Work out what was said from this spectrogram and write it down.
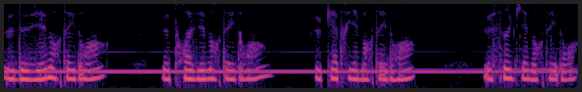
le deuxième orteil droit, le troisième orteil droit, le quatrième orteil droit, le cinquième orteil droit.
